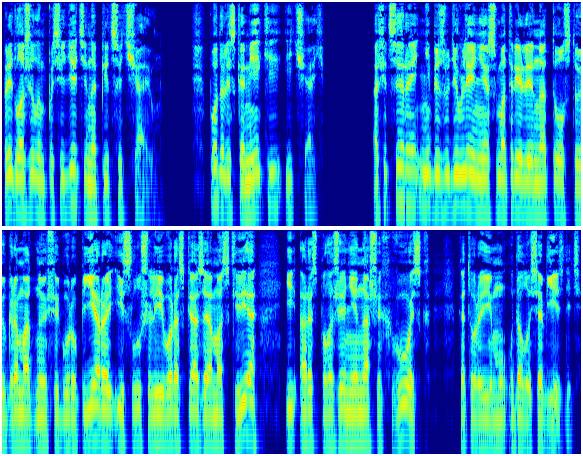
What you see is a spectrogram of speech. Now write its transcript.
предложил им посидеть и напиться чаю. Подали скамейки и чай. Офицеры не без удивления смотрели на толстую громадную фигуру Пьера и слушали его рассказы о Москве и о расположении наших войск, которые ему удалось объездить.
